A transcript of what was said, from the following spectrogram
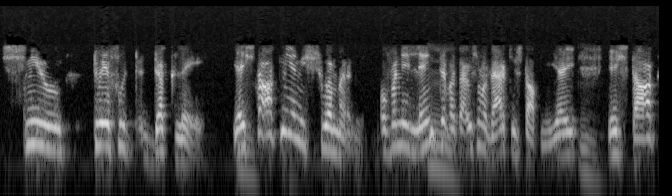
sneeu 2 voet dik lê. Jy staak nie in die somer nie of in die lente hmm. wat ou sommer werk toe stap nie. Jy hmm. jy staak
